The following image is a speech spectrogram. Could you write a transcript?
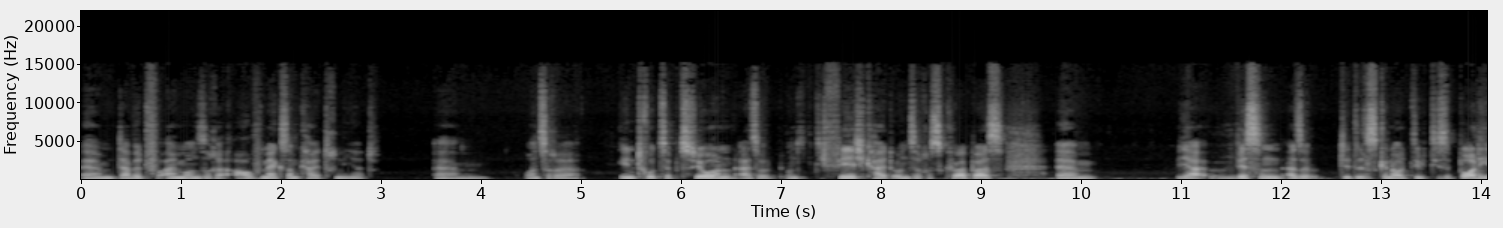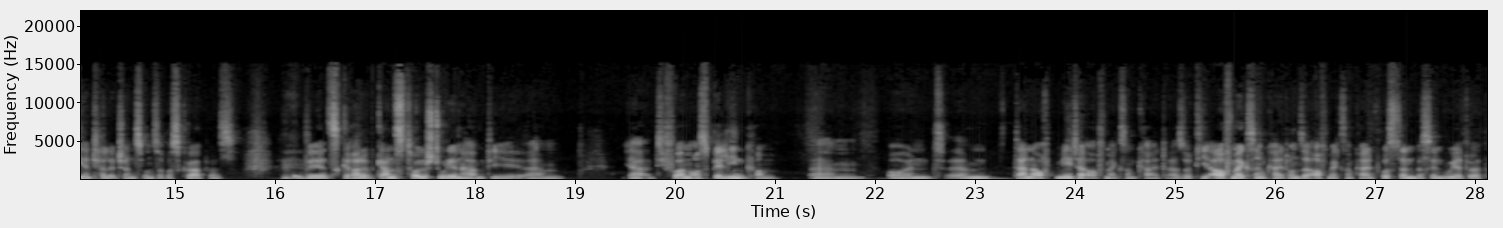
Ähm, da wird vor allem unsere Aufmerksamkeit trainiert, ähm, unsere Introzeption, also die Fähigkeit unseres Körpers, ähm, ja, Wissen, also das ist genau die, diese Body Intelligence unseres Körpers, mhm. wo wir jetzt gerade ganz tolle Studien haben, die ähm, ja, die vor allem aus Berlin kommen. Ähm, und ähm, dann auch Meta-Aufmerksamkeit, also die Aufmerksamkeit unserer Aufmerksamkeit, wo es dann ein bisschen weird wird.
